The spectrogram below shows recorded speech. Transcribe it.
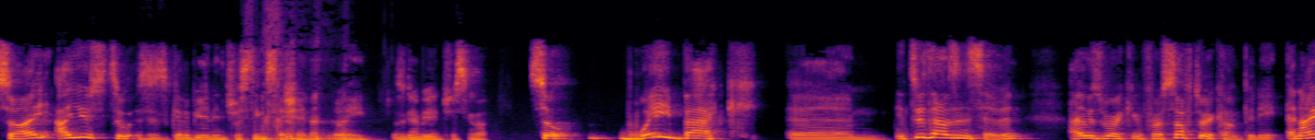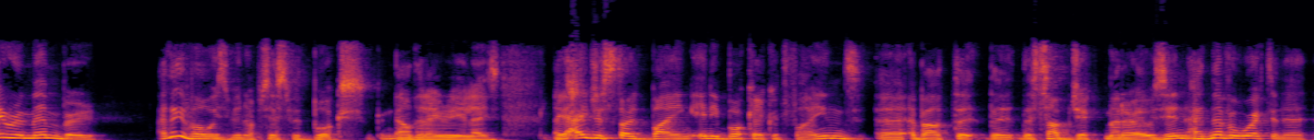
So I, I used to, this is going to be an interesting session. Wait, this is going to be interesting. So way back um, in 2007, I was working for a software company and I remember I think I've always been obsessed with books. Now that I realize, like, I just started buying any book I could find uh, about the, the the subject matter I was in. I'd never worked in a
